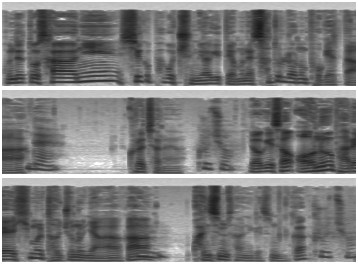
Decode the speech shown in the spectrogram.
근데 또 사안이 시급하고 중요하기 때문에 서둘러는 보겠다. 네. 그렇잖아요. 그렇죠. 여기서 어느 발에 힘을 더 주느냐가 음. 관심사 아니겠습니까? 그렇죠.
